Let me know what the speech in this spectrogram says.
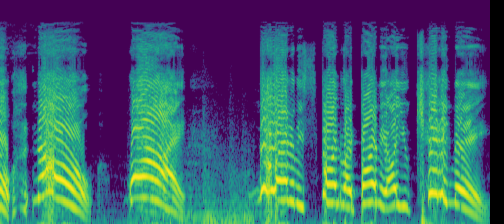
No! No! Why? No enemy spawned right by me. Are you kidding me?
